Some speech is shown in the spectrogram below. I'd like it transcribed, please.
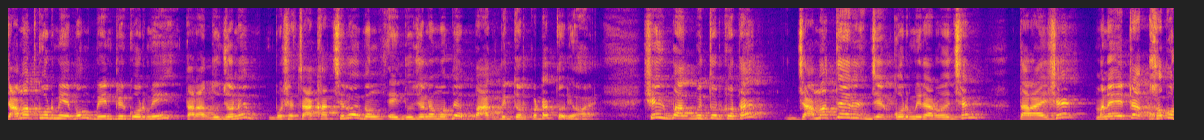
জামাত কর্মী এবং বিএনপি কর্মী, তারা দুজনে বসে চা খাচ্ছিল এবং এই দুজনের মধ্যে বাক বিতর্কটা তৈরি হয়। সেই বাক বিতর্কতায় জামাতের যে কর্মীরা রয়েছেন, তারা এসে মানে এটা খবর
